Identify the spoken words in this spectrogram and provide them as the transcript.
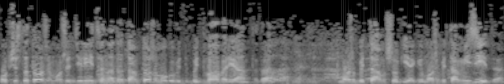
Общество тоже может делиться на там тоже могут быть, быть два варианта, да? Может быть там шугек, и может быть там мизид, да?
